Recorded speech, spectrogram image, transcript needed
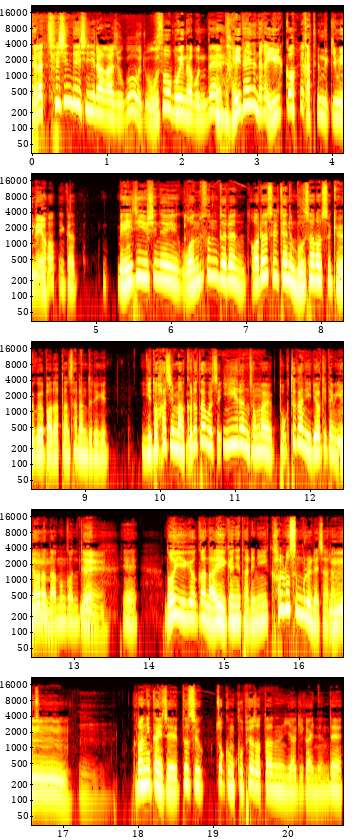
내가 최신 대신이라 가지고 좀 우스워 보이나 본데 다이다이는 내가 일걸 같은 느낌이네요. 그러니까 메이지 유신의 원훈들은 어렸을 때는 무사로서 교육을 받았던 사람들이기도 하지만 그렇다고 해서 이 일은 정말 독특한 일이었기 때문에 일하러 음, 남은 건데 네. 예. 너의 의견과 나의 의견이 다르니 칼로 승부를 내자라는 거죠. 음. 그러니까 이제 뜻을 조금 굽혀줬다는 이야기가 있는데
